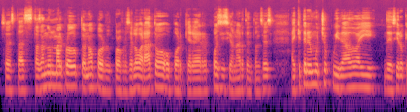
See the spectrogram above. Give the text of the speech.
O sea, estás, estás dando un mal producto, ¿no? Por, por ofrecerlo barato o por querer posicionarte. Entonces, hay que tener mucho cuidado ahí de decir, ok,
